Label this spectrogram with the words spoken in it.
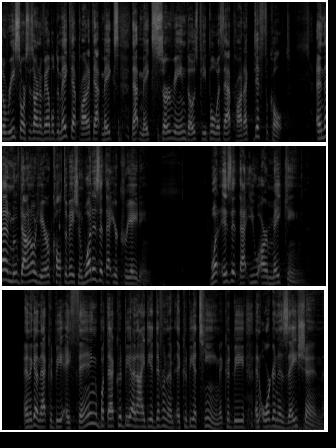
the resources aren't available to make that product, that makes, that makes serving those people with that product difficult. And then move down over here cultivation. What is it that you're creating? What is it that you are making? And again, that could be a thing, but that could be an idea different. Than, it could be a team, it could be an organization.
